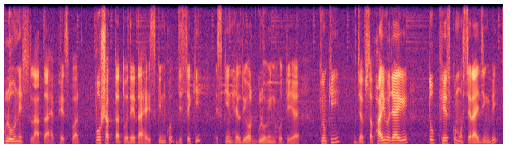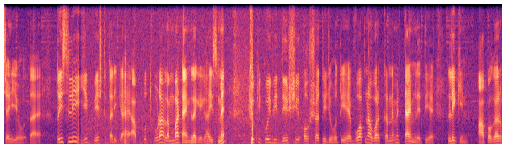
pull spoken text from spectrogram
ग्लोनेस लाता है फेस पर। पोषक तत्व देता है स्किन को, जिससे कि स्किन हेल्दी और ग्लोइंग होती है। क्योंकि जब सफ़ाई हो जाएगी तो फेस को मॉइस्चराइजिंग भी चाहिए होता है। तो इसलिए ये बेस्ट तरीका है। आपको थोड़ा लंबा टाइम लगेगा इसमें, क्योंकि कोई भी देशी औषधि जो होती है, वो अपना वर्क करने में टाइम लेती है। लेकिन आप अगर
